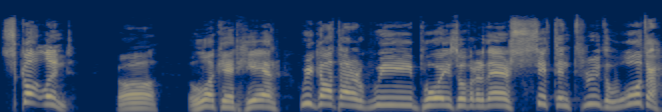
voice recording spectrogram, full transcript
Scotland! Oh, look at here. We got our wee boys over there sifting through the water.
